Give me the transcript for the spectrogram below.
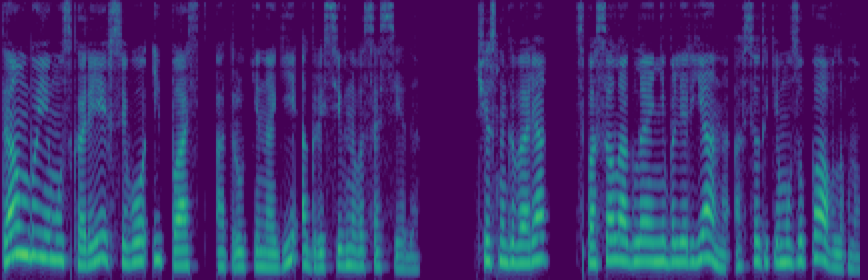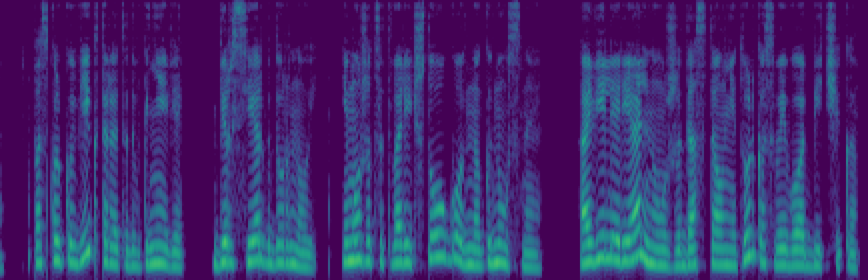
там бы ему, скорее всего, и пасть от руки-ноги агрессивного соседа. Честно говоря, спасала Аглая не Валерьяна, а все таки Музу Павловну, поскольку Виктор этот в гневе — берсерк дурной и может сотворить что угодно гнусное, а Вилли реально уже достал не только своего обидчика,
